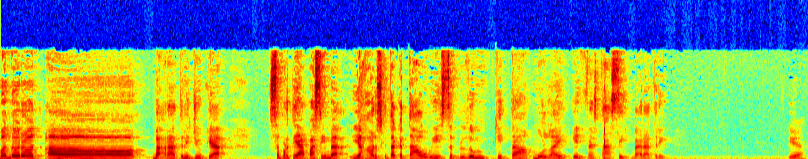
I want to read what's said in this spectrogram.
menurut uh, Mbak Ratri juga seperti apa sih Mbak yang harus kita ketahui sebelum kita mulai investasi Mbak Ratri? Iya,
